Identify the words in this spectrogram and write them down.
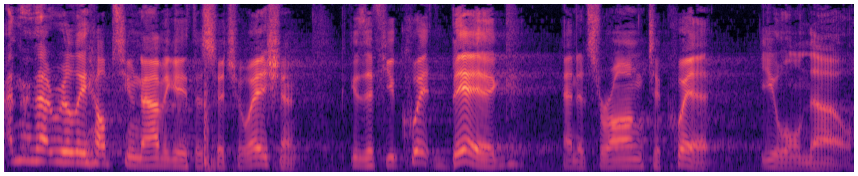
And then that really helps you navigate the situation. Because if you quit big and it's wrong to quit, you will know.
